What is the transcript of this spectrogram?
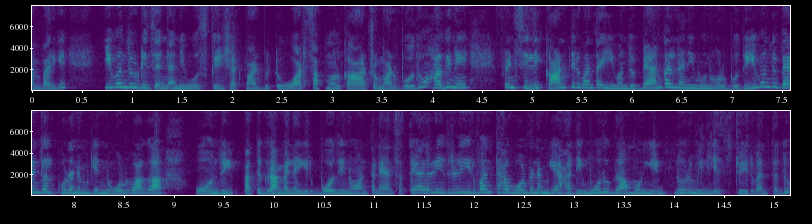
ನಂಬರ್ಗೆ ಈ ಒಂದು ಡಿಸೈನ್ನ ನೀವು ಸ್ಕ್ರೀನ್ಶಾಟ್ ಮಾಡಿಬಿಟ್ಟು ವಾಟ್ಸಪ್ ಮೂಲಕ ಆರ್ಡ್ರ್ ಮಾಡ್ಬೋದು. ಹಾಗೆಯೇ ಫ್ರೆಂಡ್ಸ್ ಇಲ್ಲಿ ಕಾಣ್ತಿರುವಂಥ ಈ ಒಂದು ಬ್ಯಾಂಗಲ್ನ ನೀವು ನೋಡ್ಬೋದು. ಈ ಒಂದು ಬ್ಯಾಂಗಲ್ ಕೂಡ ನಮಗೆ ನೋಡುವಾಗ ಒಂದು ಇಪ್ಪತ್ತು ಗ್ರಾಮ್ ಎಲ್ಲ ಇರ್ಬೋದೇನೋ ಅಂತಲೇ ಅನಿಸುತ್ತೆ. ಆದರೆ ಇದರಲ್ಲಿ ಇರುವಂತಹ ಗೋಲ್ಡ್ ನಮಗೆ ಹದಿಮೂರು ಗ್ರಾಮು ಎಂಟುನೂರು ಮಿಲಿಯಷ್ಟು ಇರುವಂಥದ್ದು.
